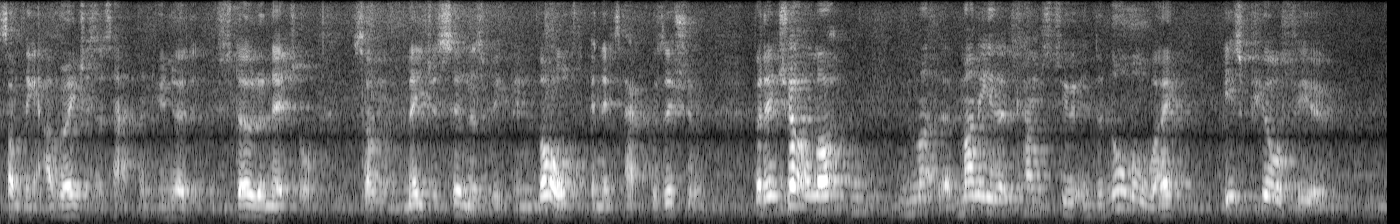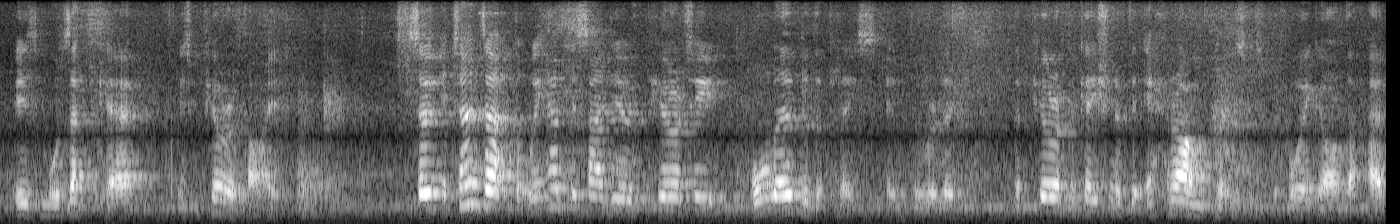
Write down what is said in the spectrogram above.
something outrageous has happened, you know that you've stolen it or some major sin has been involved in its acquisition. But inshallah, money that comes to you in the normal way is pure for you, is muzakkar, is purified. So it turns out that we have this idea of purity all over the place in the religion. The purification of the ihram, for instance, before we go on the hajj,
